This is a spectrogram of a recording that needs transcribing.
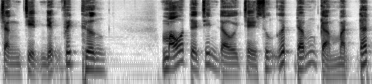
chẳng chịt những vết thương. Máu từ trên đầu chảy xuống ướt đẫm cả mặt đất.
